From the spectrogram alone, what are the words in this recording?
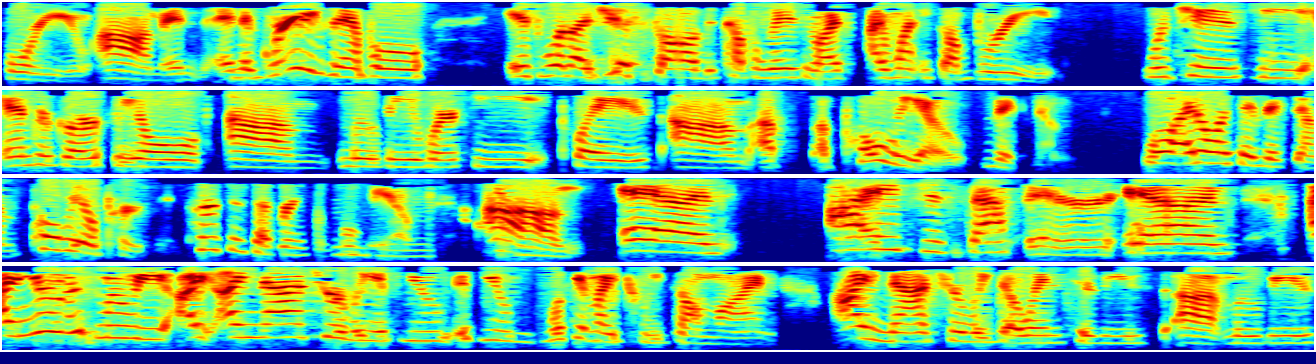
for you. Um, and and a great example is what I just saw a couple days ago. I, I went and saw Breathe which is the Andrew Garfield um, movie where he plays um, a, a polio victim. Well, I don't want to say victim, polio person, person suffering from polio. Mhm. Um, and I just sat there and I knew this movie. I, I naturally, if you if you look at my tweets online, I naturally go into these uh, movies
